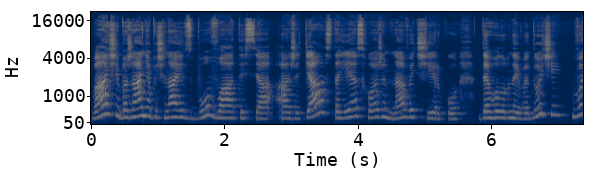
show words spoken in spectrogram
Ваші бажання починають збуватися, а життя стає схожим на вечірку, де головний ведучий ви.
